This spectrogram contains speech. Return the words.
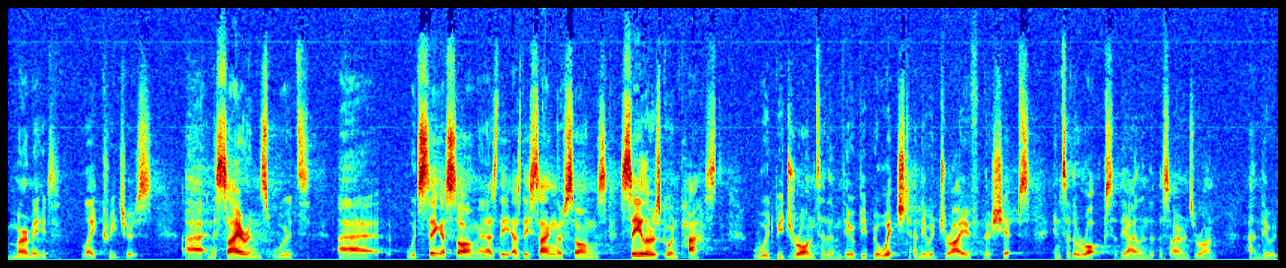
mermaid like creatures. Uh, and the sirens would, uh, would sing a song. And as they, as they sang their songs, sailors going past would be drawn to them. They would be bewitched and they would drive their ships into the rocks at the island that the sirens were on. And they would,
